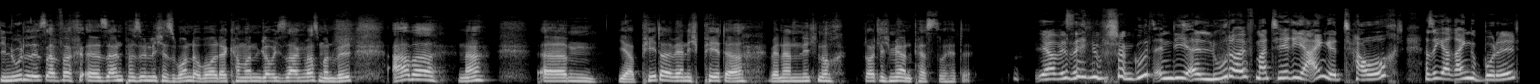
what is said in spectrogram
die Nudel ist einfach äh, sein persönliches Wonderwall, da kann man, glaube ich, sagen, was man will. Aber, na, ähm, ja, Peter wäre nicht Peter, wenn er nicht noch deutlich mehr an Pesto hätte. Ja, wir bist schon gut in die äh, Ludolf-Materie eingetaucht. Hast dich ja reingebuddelt.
